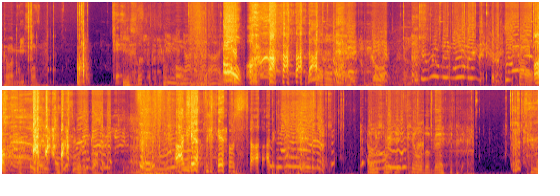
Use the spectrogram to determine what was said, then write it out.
Come on, Muslim. Okay. Did he Oh. not die? Oh! Oh my god. oh! I swear to god. I can't, can't stop. I wish I could kill the man. Truly,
